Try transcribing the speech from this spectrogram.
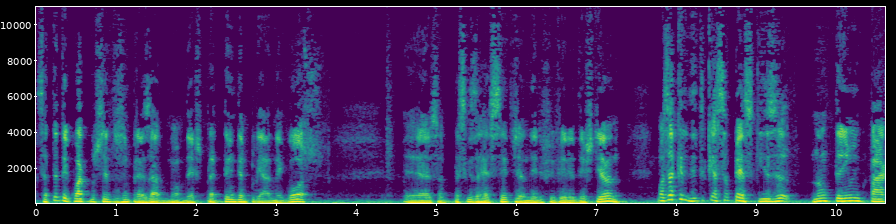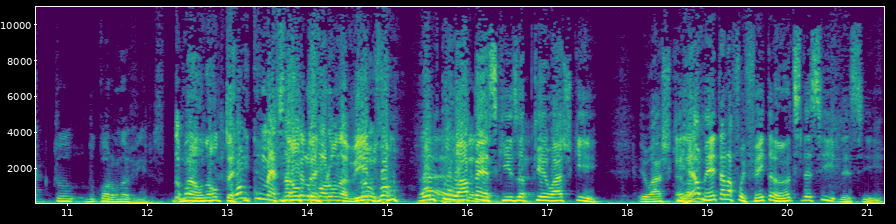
74% dos empresários do Nordeste pretendem ampliar negócios. É, essa pesquisa recente, de janeiro e fevereiro deste ano mas acredito que essa pesquisa não tem o impacto do coronavírus. Então, não, vamos, não tem. Vamos começar não pelo tem. coronavírus. Não, vamos, vamos é, pular a pesquisa, é. porque eu acho que eu acho que ela... realmente ela foi feita antes desse desse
